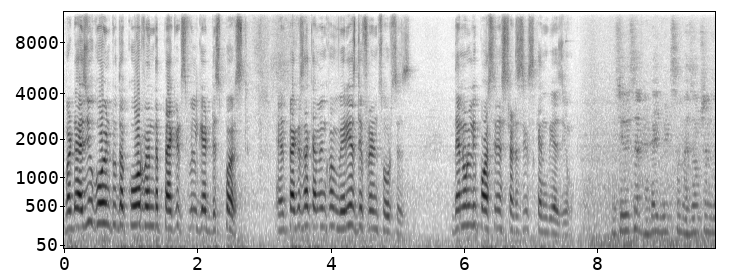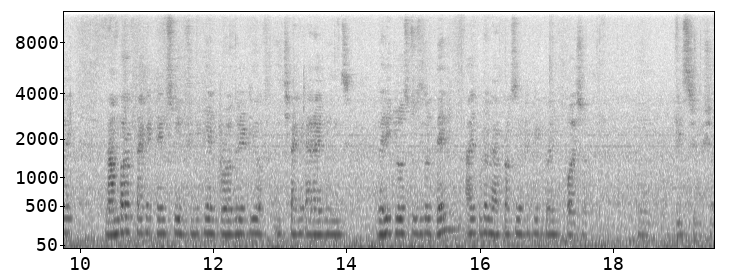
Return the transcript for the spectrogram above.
But as you go into the core when the packets will get dispersed and packets are coming from various different sources then only Poisson statistics can be assumed. Actually sir, had I made some assumption like number of packet tends to infinity and probability of each packet arriving is very close to 0, then I could have approximated it by Poisson uh, distribution.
